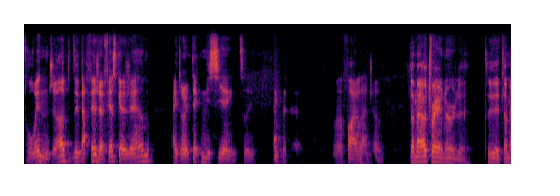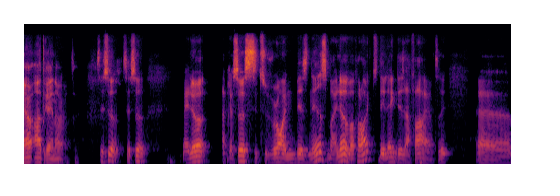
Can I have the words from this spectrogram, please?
trouver une job et dire parfait, je fais ce que j'aime, être un technicien, tu sais, euh, faire la job. Être le meilleur trainer, là. Tu sais, être le meilleur entraîneur. C'est ça, c'est ça. Mais là, après ça, si tu veux avoir une business, ben là, il va falloir que tu délègues des affaires, tu sais. Euh,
